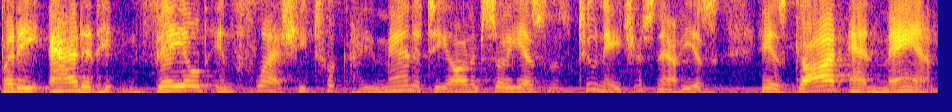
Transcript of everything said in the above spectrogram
but he added, veiled in flesh. He took humanity on him, so he has two natures now. He is, he is God and man.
